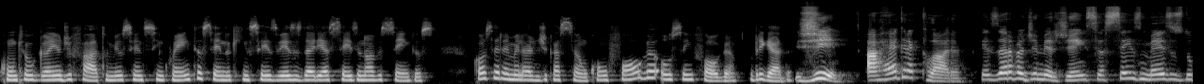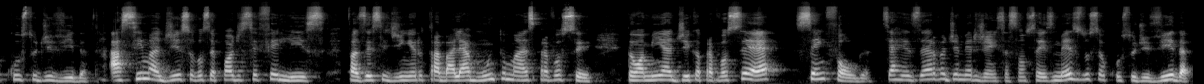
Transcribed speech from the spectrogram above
com o que eu ganho de fato, 1.150, sendo que em seis vezes daria 6,900. Qual seria a melhor indicação, com folga ou sem folga? Obrigada. Gi, a regra é clara: reserva de emergência, seis meses do custo de vida. Acima disso, você pode ser feliz, fazer esse dinheiro trabalhar muito mais para você. Então, a minha dica para você é sem folga. Se a reserva de emergência são seis meses do seu custo de vida,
